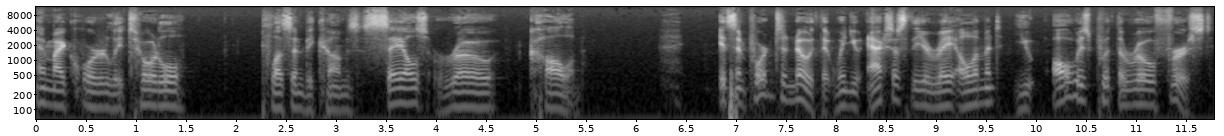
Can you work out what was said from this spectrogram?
And my quarterly total plus n becomes sales row column. It's important to note that when you access the array element, you always put the row first.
